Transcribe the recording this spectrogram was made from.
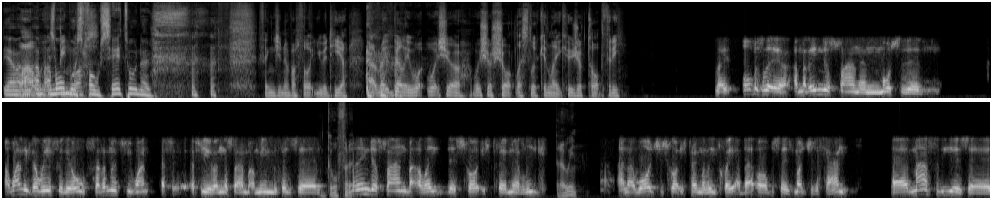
Yeah, Wow, I'm, I'm, I'm almost worse. falsetto now. Things you never thought you would hear. Uh, right, Billy, what, what's your what's your shortlist looking like? Who's your top three? Right, obviously, I'm a Rangers fan, and most of the. I want to go away for the old firm if you want, if, if you understand what I mean, because uh, Go for I'm a Rangers fan, but I like the Scottish Premier League. Brilliant. And I watch the Scottish Premier League quite a bit, obviously, as much as I can. Uh, my three is uh,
